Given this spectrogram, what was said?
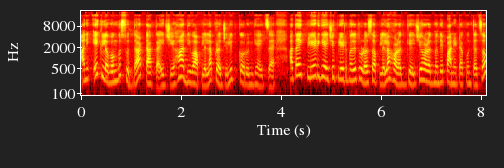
आणि एक लवंगसुद्धा टाकायची हा दिवा आपल्याला प्रज्वलित करून घ्यायचा आहे. आता एक प्लेट घ्यायची प्लेटमध्ये थोडंसं आपल्याला हळद घ्यायची हळदमध्ये पाणी टाकून त्याचं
